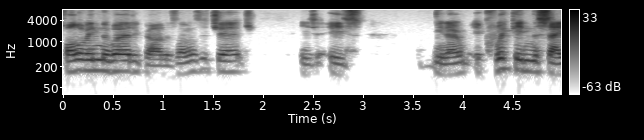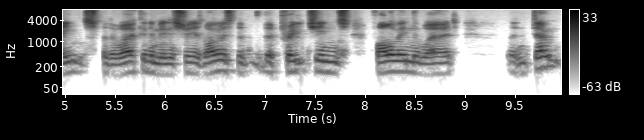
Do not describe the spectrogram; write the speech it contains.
following the word of God, as long as the church is, is you know, equipping the saints for the work of the ministry, as long as the, the preaching's following the word, and don't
